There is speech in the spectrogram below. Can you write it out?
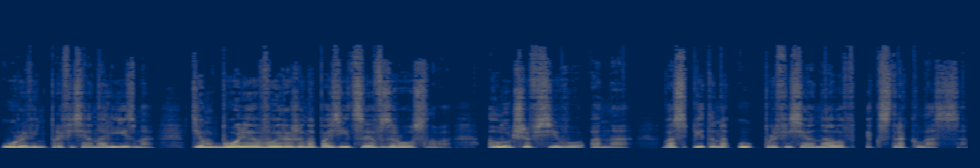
уровень профессионализма, тем более выражена позиция взрослого. Лучше всего она воспитана у профессионалов экстракласса.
